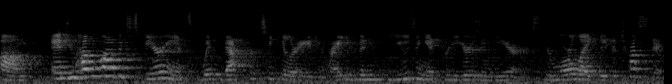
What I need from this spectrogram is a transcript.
um, and you have a lot of experience with that particular agent, right? You've been using it for years and years. You're more likely to trust it.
